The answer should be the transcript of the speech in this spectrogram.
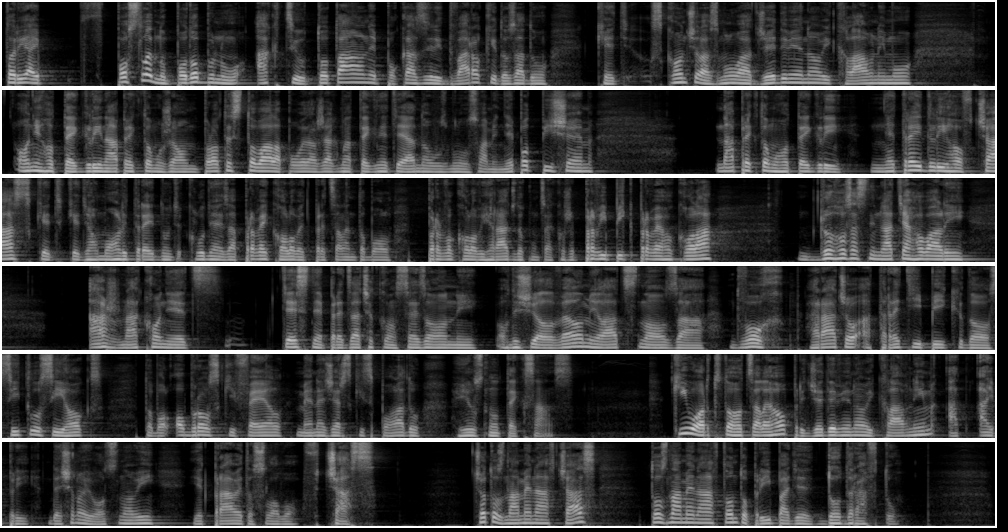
ktorí aj v poslednú podobnú akciu totálne pokazili dva roky dozadu, keď skončila zmluva J. Divianovi Clownimu, oni ho tagli napriek tomu, že on protestoval a povedal, že ak ma tagnete, ja novú zmluvu s vami nepodpíšem. Napriek tomu ho tagli, netradeli ho včas, keď, keď ho mohli tradenúť kľudne aj za prvé kolo, veď predsa len to bol prvokolový hráč, dokonca akože prvý pik prvého kola. Dlho sa s ním naťahovali, až nakoniec, tesne pred začiatkom sezóny, odišiel veľmi lacno za dvoch hráčov a tretí pik do Seattle Seahawks. To bol obrovský fail manažerský z pohľadu Houston Texans. Keyword toho celého pri Jedevinovi Klavným a aj pri Deshanovi Watsonovi je práve to slovo včas. Čo to znamená včas? To znamená v tomto prípade do draftu.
